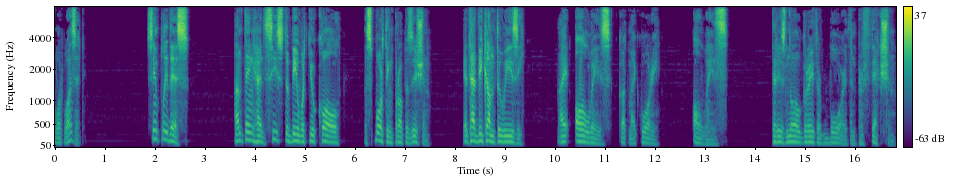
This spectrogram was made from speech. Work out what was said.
What was it? Simply this. Hunting had ceased to be what you call a sporting proposition. It had become too easy. I always got my quarry. Always. There is no greater bore than perfection.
